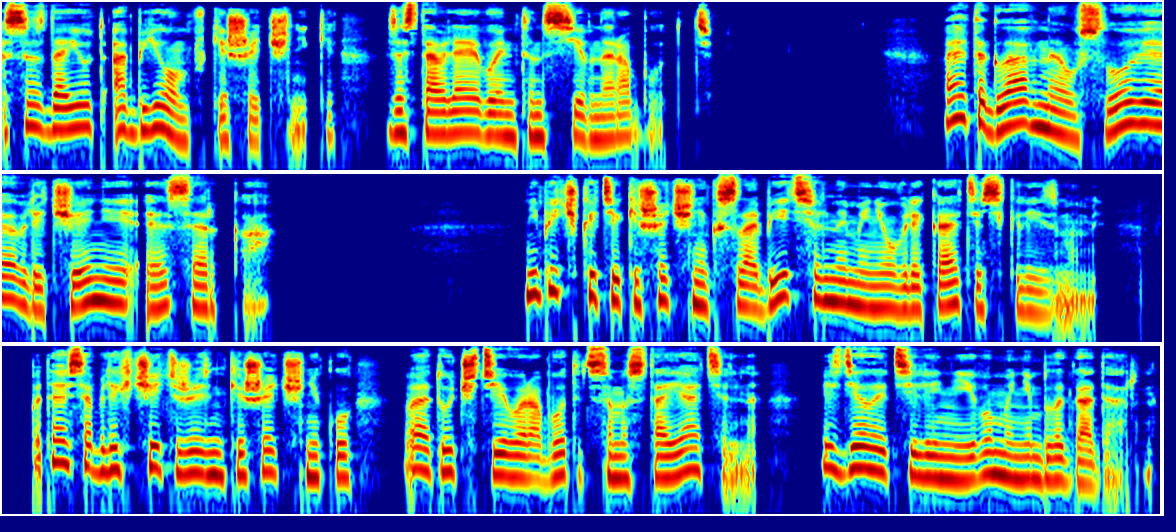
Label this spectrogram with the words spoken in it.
создают объем в кишечнике, заставляя его интенсивно работать. а это главное условие в лечении СРК. Не пичкайте кишечник слабительными, не увлекайтесь клизмами. Пытаясь облегчить жизнь кишечнику, вы отучите его работать самостоятельно и сделаете ленивым и неблагодарным.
